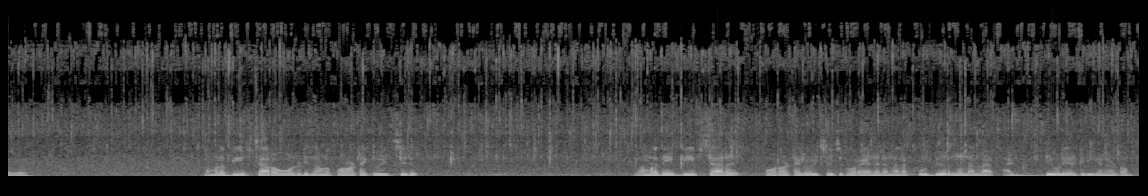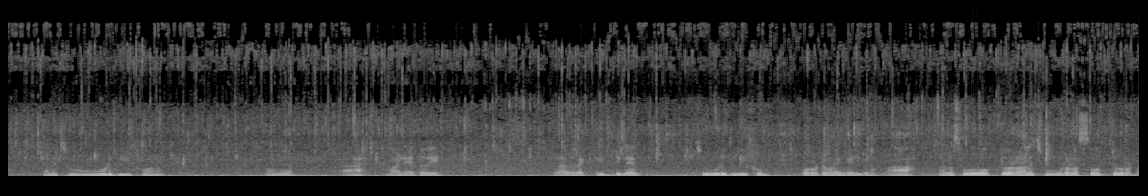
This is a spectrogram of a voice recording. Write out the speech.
ഓക്കെ നമ്മൾ ബീഫ് ചാർ ഓൾറെഡി നമ്മൾ പൊറോട്ടയ്ക്ക് ഒഴിച്ചൊരു നമ്മളിത് ഈ ബീഫ് ചാറ് പൊറോട്ടയിൽ ഒഴിച്ച് വെച്ച് കുറേ നേരം നല്ല കുതിർന്ന് നല്ല അടിപൊളിയായിട്ടിരിക്കണം കേട്ടോ. നല്ല ചൂട് ബീഫുമാണ് നമുക്ക് ആ മഴയത്ത് പോയി നല്ല കിഡിലൻ ചൂട് ബീഫും പൊറോട്ട കൂടെയും കഴിക്കണം. ആ നല്ല സോഫ്റ്റ് പൊറോട്ട നല്ല ചൂടുള്ള സോഫ്റ്റ് പൊറോട്ട.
